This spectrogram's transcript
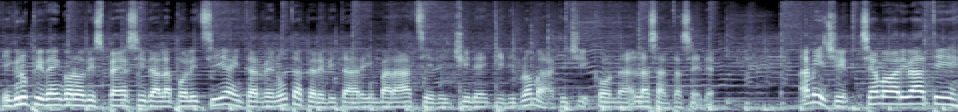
I gruppi vengono dispersi dalla polizia intervenuta per evitare imbarazzi ed incidenti diplomatici con la Santa Sede. Amici, siamo arrivati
